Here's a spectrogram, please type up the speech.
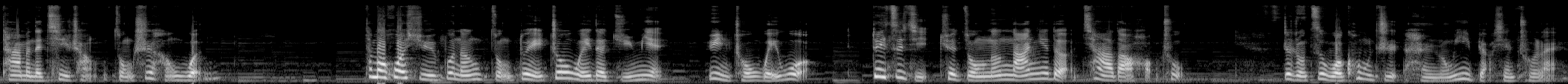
他们的气场总是很稳。他们或许不能总对周围的局面运筹帷幄，对自己却总能拿捏得恰到好处。这种自我控制很容易表现出来。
